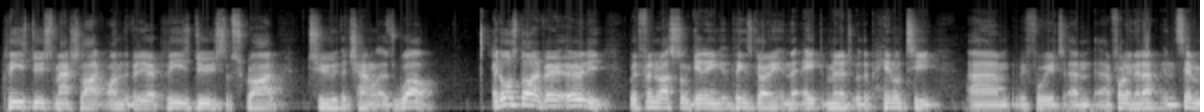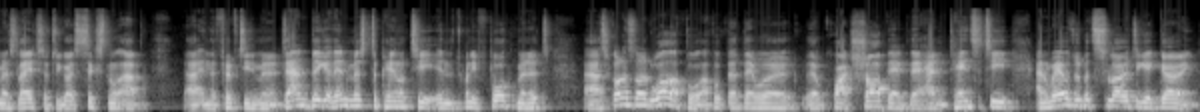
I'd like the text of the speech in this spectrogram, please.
please do smash like on the video. Please do subscribe to the channel as well. It all started very early with Finn Russell getting things going in the eighth minute with a penalty um, before it, and uh, following that up in seven minutes later to go 6 0 up uh, in the 15th minute. Dan Biggar then missed a penalty in the 24th minute. Uh, Scotland started well, I thought. I thought that they were, they were quite sharp, they, they had intensity, and Wales were a bit slow to get going.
